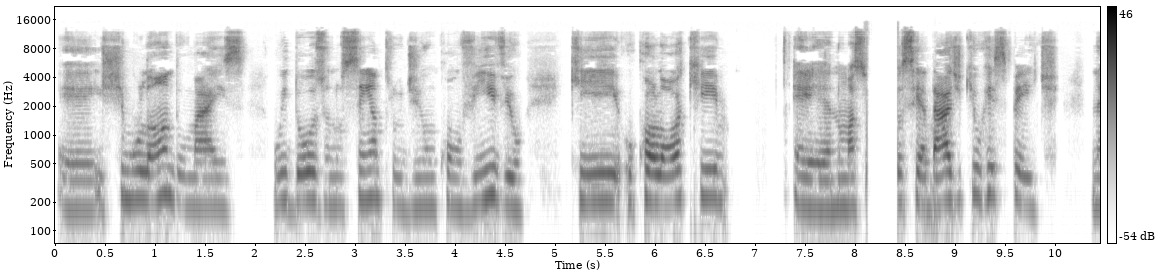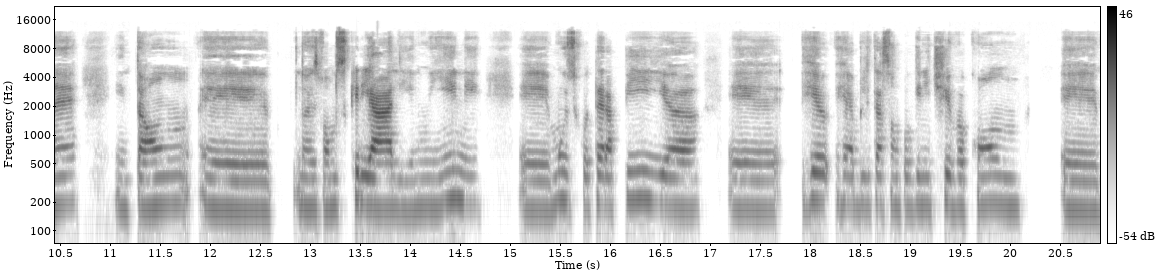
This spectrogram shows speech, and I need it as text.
é, estimulando mais o idoso no centro de um convívio que o coloque é, numa sociedade que o respeite, né? Então, é, nós vamos criar ali no INE é, musicoterapia, é, re, reabilitação cognitiva com é,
